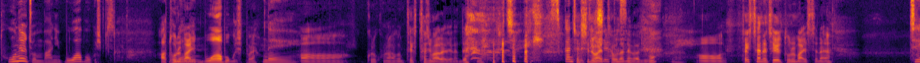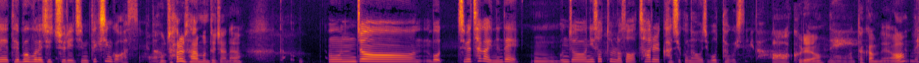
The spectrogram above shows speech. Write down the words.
돈을 좀 많이 모아보고 싶습니다. 아 돈을 많이 올해는. 모아보고 싶어요? 네, 아 그렇구나. 그럼 택시 타지 말아야 되는데 그렇죠. 습관적으로 택시를 많이 타고. 다녀가지고 네. 어 택시 타는 제일 돈을 많이 쓰나요? 제 대부분의 지출이 지금 택시인 것 같습니다. 어, 그럼 차를 사면 되지 않아요? 운전 뭐 집에 차가 있는데 음. 운전이 서툴러서 차를 가지고 나오지 못하고 있습니다. 아 그래요? 네. 어, 안타깝네요. 네,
